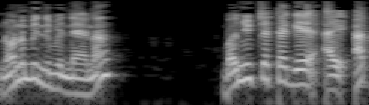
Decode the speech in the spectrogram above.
noonu mbind mi nee na ba ñu ca tegee ay at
